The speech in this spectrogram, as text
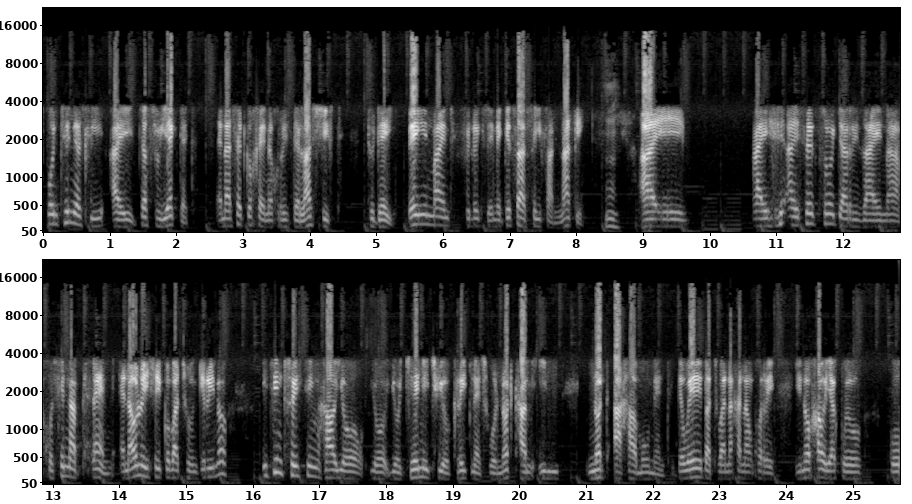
spontaneously i just reacted. And i said ko gene gore it's the last shift today. Bear in mind felix ene ke sa safe nothing. Mm. I I I said so ke a resign go sena plan. And I always say ko bathong ke re, you know it's interesting how your your your journey to your greatness will not come in not aha moment. The way batho ba naganang gore you know how ya go go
